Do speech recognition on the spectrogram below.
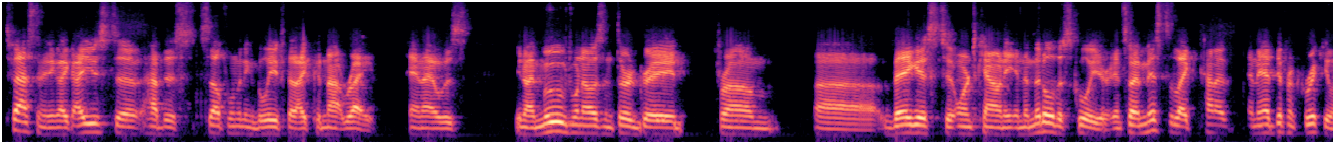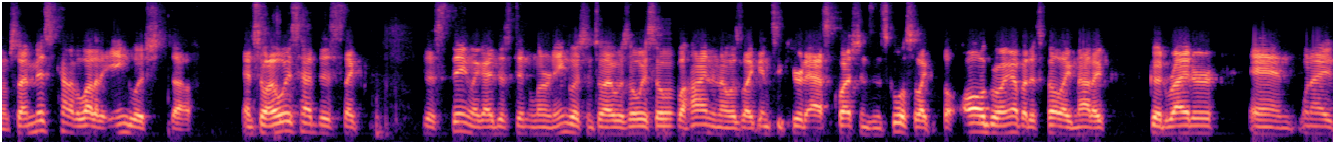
it's fascinating. Like i used to have this self-limiting belief that i could not write and i was you know i moved when i was in third grade from uh, Vegas to Orange County in the middle of the school year, and so I missed like kind of, and they had different curriculum, so I missed kind of a lot of the English stuff, and so I always had this like this thing like I just didn't learn English, and so I was always so behind, and I was like insecure to ask questions in school. So like the, all growing up, I just felt like not a good writer, and when I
